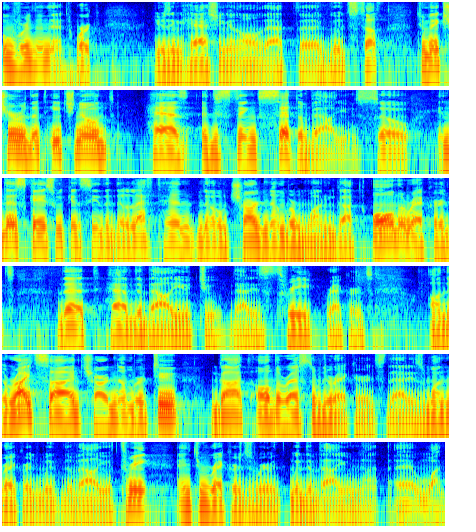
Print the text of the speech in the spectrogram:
over the network using hashing and all that uh, good stuff to make sure that each node has a distinct set of values. So in this case, we can see that the left-hand node, shard number one, got all the records that have the value two, that is three records. On the right side, shard number two got all the rest of the records, that is one record with the value three and two records with, the value uh, one.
